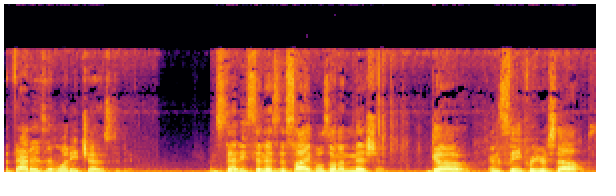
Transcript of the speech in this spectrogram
But that isn't what he chose to do. Instead, he sent his disciples on a mission go and see for yourselves.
